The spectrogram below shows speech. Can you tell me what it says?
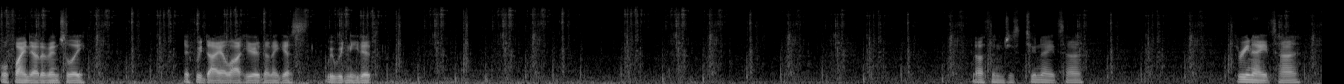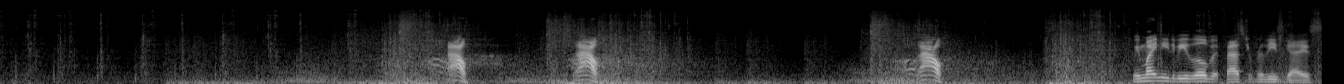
We'll find out eventually. If we die a lot here, then I guess we would need it. Nothing, just two nights, huh? Three nights, huh? Ow! Ow! Ow! We might need to be a little bit faster for these guys.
